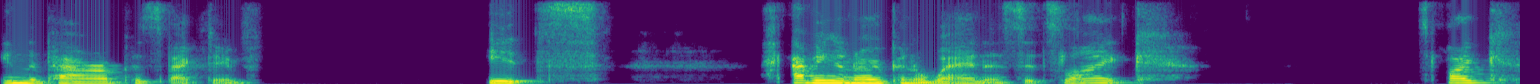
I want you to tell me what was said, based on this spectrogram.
in the power of perspective. It's having an open awareness. It's like it's like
